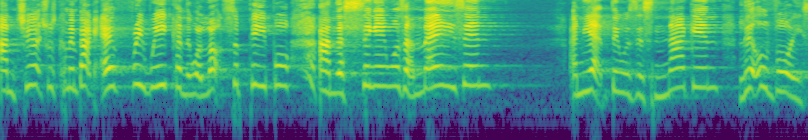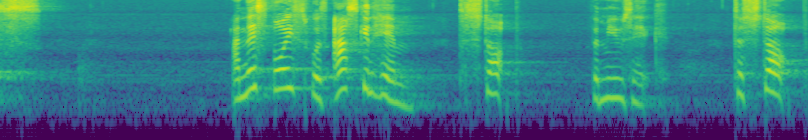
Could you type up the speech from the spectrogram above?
and church was coming back every week, and there were lots of people, and the singing was amazing. And yet there was this nagging little voice And this voice was asking him to stop the music, to stop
